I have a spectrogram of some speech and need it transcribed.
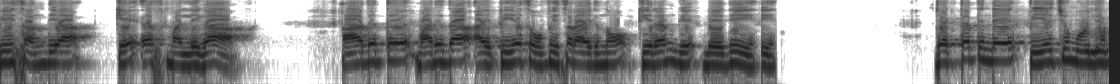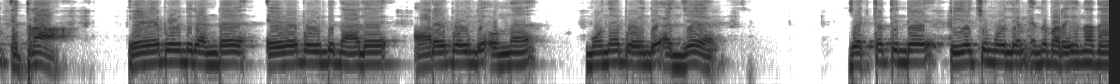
B Sandhya K S Mallika. ആദ്യത്തെ വനിതാ ഐ പി എസ് ഓഫീസർ ആയിരുന്നു കിരൺ ബേദി. രക്തത്തിന്റെ പി എച്ച് മൂല്യം എത്ര? ഏഴ് പോയിന്റ് രണ്ട് ഏഴ് പോയിന്റ് നാല് ആറ് പോയിന്റ് ഒന്ന് മൂന്ന് പോയിന്റ് അഞ്ച്. രക്തത്തിന്റെ പി എച്ച് മൂല്യം എന്ന് പറയുന്നത്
